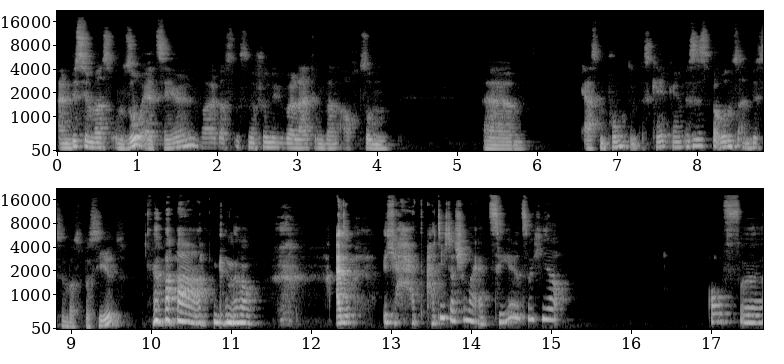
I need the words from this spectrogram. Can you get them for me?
ein bisschen was und so erzählen, weil das ist eine schöne Überleitung dann auch zum ähm, ersten Punkt im Escape Game. Es ist bei uns ein bisschen was passiert. genau. Also, ich, hat, hatte ich das schon mal erzählt, so hier auf, äh,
